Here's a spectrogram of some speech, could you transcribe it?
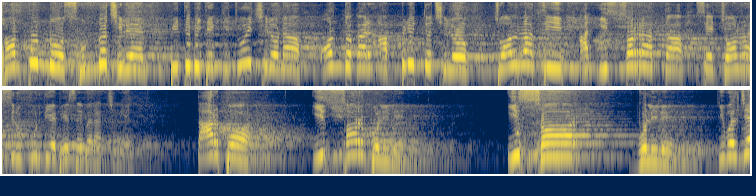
সম্পূর্ণ শূন্য ছিলেন, পৃথিবীতে কিছুই ছিল না, অন্ধকার আবৃত ছিল, জলরাশি আর ঈশ্বর আত্মা সে জলরাশির উপর দিয়ে ভেসে বেড়াচ্ছিলেন। তারপর ঈশ্বর বলিলেন ঈশ্বর বলিলেন, কি বলছে?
